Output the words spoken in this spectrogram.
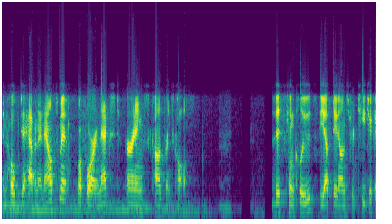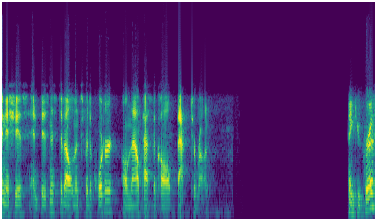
and hope to have an announcement before our next earnings conference call. This concludes the update on strategic initiatives and business developments for the quarter. I'll now pass the call back to Ron. Thank you, Chris.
